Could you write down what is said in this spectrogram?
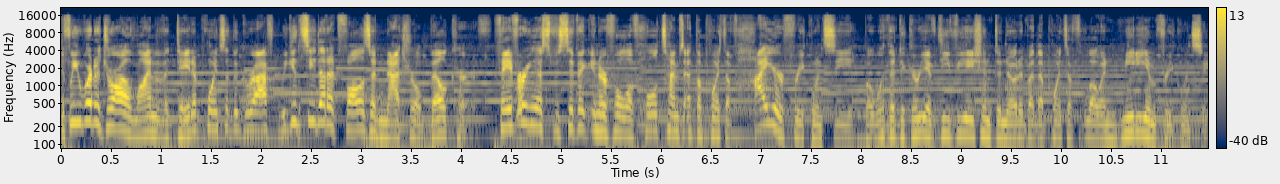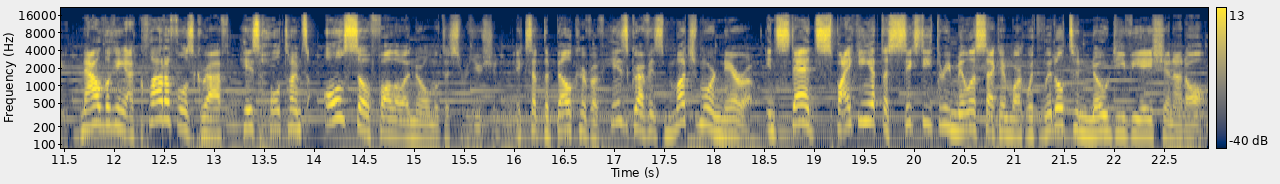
If we were to draw a line of the data points of the graph, we can see that it follows a natural bell curve, favoring a specific interval of hold times at the points of higher frequency, but with a degree of deviation denoted by the points of low and medium frequency. Now looking at Cloudful's graph, his hold times also follow a normal distribution, except the bell curve of his graph is much more narrow, instead spiking at the 63 millisecond mark with little to no deviation at all.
